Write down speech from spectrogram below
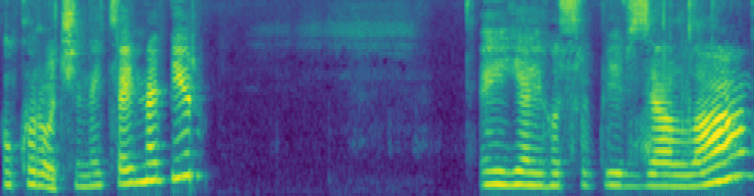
укорочений цей набір. І я його собі взяла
